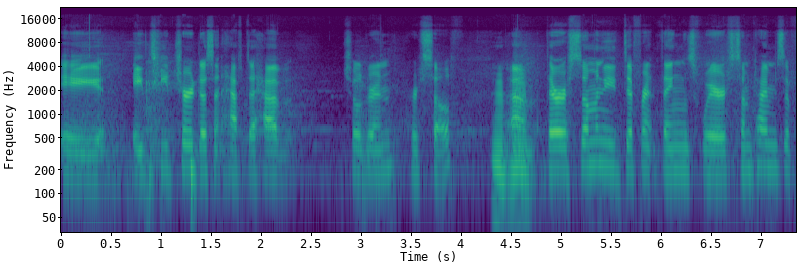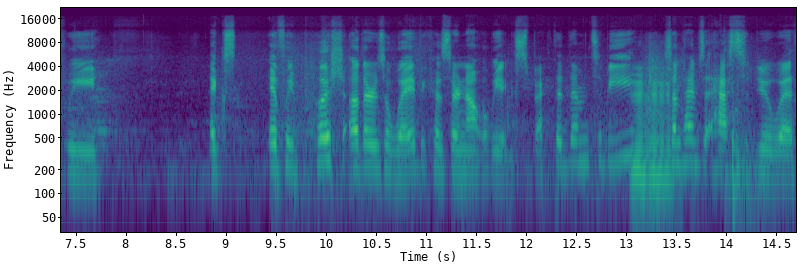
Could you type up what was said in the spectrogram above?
a a teacher doesn't have to have children herself. Um, there are so many different things where sometimes if we ex- if we push others away because they're not what we expected them to be, mm-hmm. sometimes it has to do with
